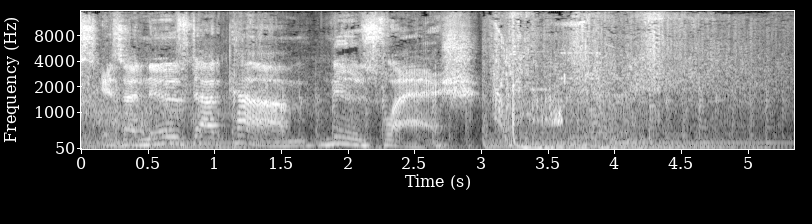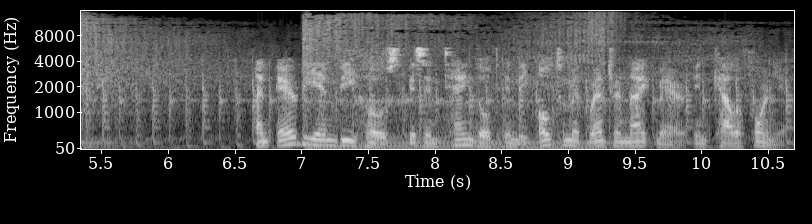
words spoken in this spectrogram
This is a News.com news flash. An Airbnb host is entangled in the ultimate renter nightmare in California.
